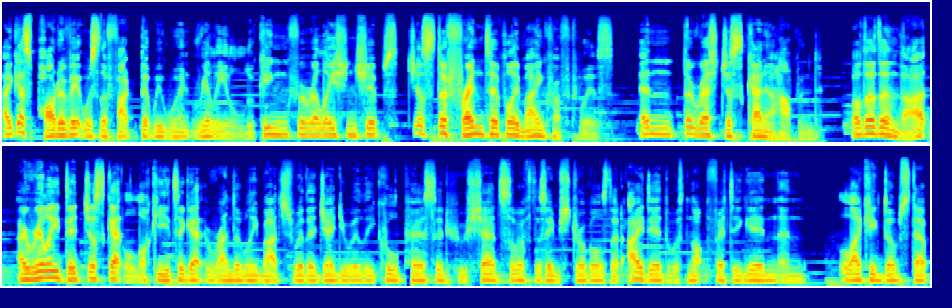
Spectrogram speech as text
I guess part of it was the fact that we weren't really looking for relationships, just a friend to play Minecraft with, and the rest just kinda happened. Other than that, I really did just get lucky to get randomly matched with a genuinely cool person who shared some of the same struggles that I did with not fitting in and liking dubstep.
